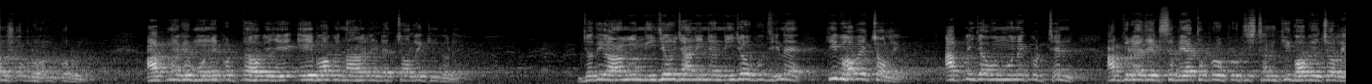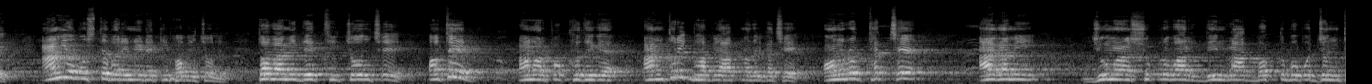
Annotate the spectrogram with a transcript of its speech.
অংশগ্রহণ করুন। আপনাকে মনে করতে হবে যে এইভাবে না হলে এটা চলে কি করে? যদিও আমি নিজেও জানি না, নিজেও বুঝি না কীভাবে চলে। আপনি যেমন মনে করছেন, আব্দুল রাজাক সাহেব এত বড় প্রতিষ্ঠান কীভাবে চলে, আমিও বুঝতে পারি না এটা কীভাবে চলে। তবে আমি দেখছি চলছে। অতএব আমার পক্ষ থেকে আন্তরিকভাবে আপনাদের কাছে অনুরোধ থাকছে, আগামী জুমা শুক্রবার দিন রাত বক্তব্য পর্যন্ত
